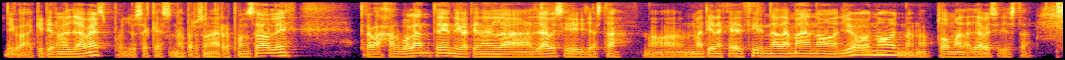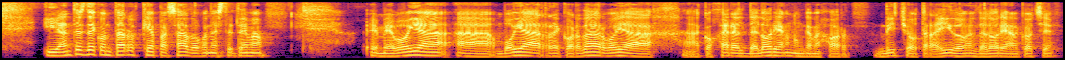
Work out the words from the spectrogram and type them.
Digo, aquí tienen las llaves, pues yo sé que es una persona responsable, trabaja al volante, digo, tienen las llaves y ya está. No me tienes que decir nada más, no, yo no, no, no, toma las llaves y ya está. Y antes de contaros qué ha pasado con este tema, eh, me voy a, voy a recordar, voy a, a coger el DeLorean, nunca mejor dicho, traído el DeLorean al coche.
